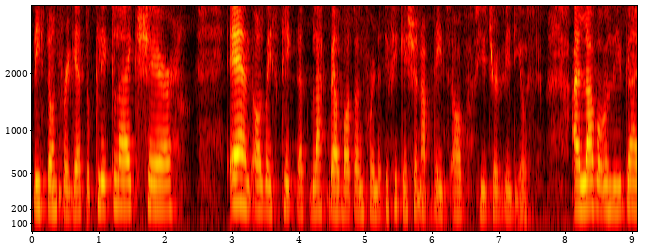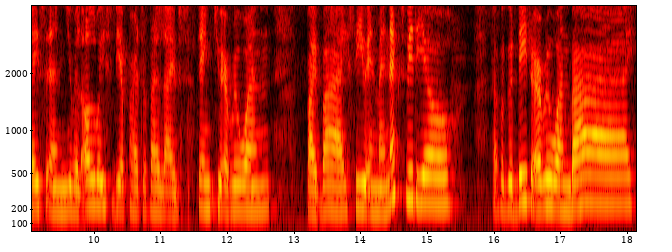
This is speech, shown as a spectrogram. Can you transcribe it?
Please don't forget to click like, share, and always click that black bell button for notification updates of future videos. I love all of you guys and you will always be a part of my lives. Thank you everyone. Bye bye. See you in my next video. Have a good day to everyone. Bye.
